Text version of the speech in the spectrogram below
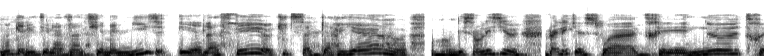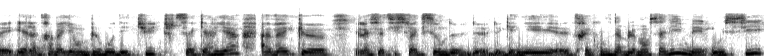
Donc elle était la 20e admise et elle a fait euh, toute sa carrière euh, en baissant les yeux. Il fallait qu'elle soit très neutre et elle a travaillé en bureau d'études toute sa carrière avec la satisfaction de, de, de, gagner très convenablement sa vie, mais aussi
